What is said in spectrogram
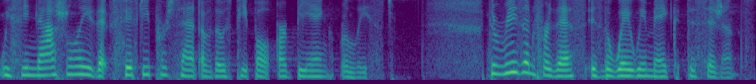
we see nationally that 50% of those people are being released. The reason for this is the way we make decisions.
